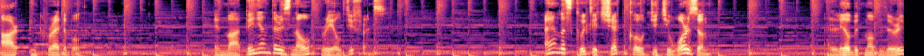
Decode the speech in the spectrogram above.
are incredible. In my opinion, there is no real difference And let's quickly check Call of Duty Warzone a little bit more blurry,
